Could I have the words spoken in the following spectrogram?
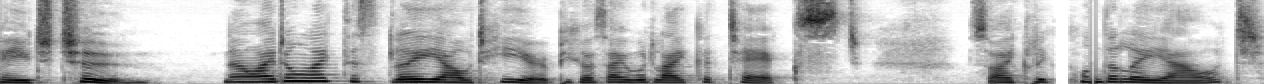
page 2. Now I don't like this layout here because I would like a text. So I click on the layout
